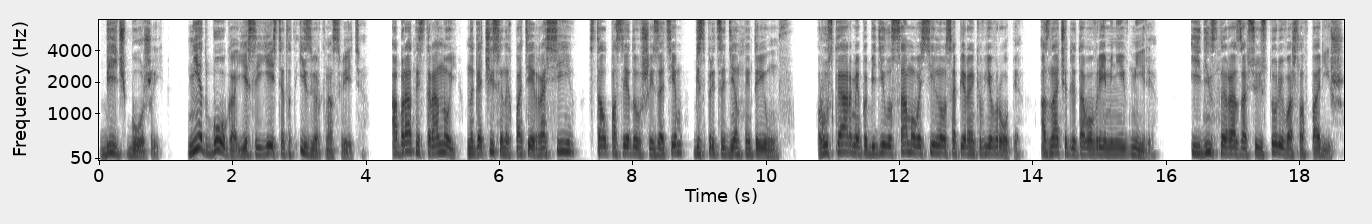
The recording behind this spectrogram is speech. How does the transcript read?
бич Божий. Нет Бога, если есть этот изверг на свете. Обратной стороной многочисленных потерь России стал последовавший затем беспрецедентный триумф. Русская армия победила самого сильного соперника в Европе, а значит для того времени и в мире. И единственный раз за всю историю вошла в Париж.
